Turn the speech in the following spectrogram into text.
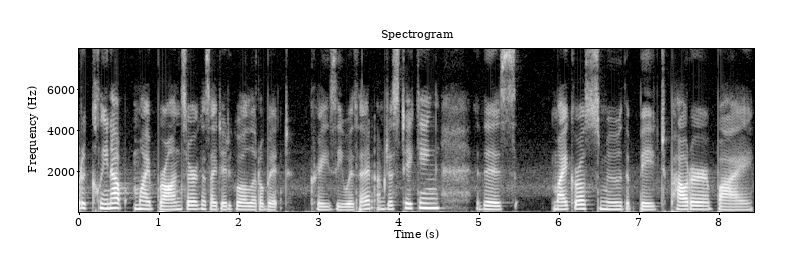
to clean up my bronzer, because I did go a little bit crazy with it, I'm just taking this Micro Smooth Baked Powder by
